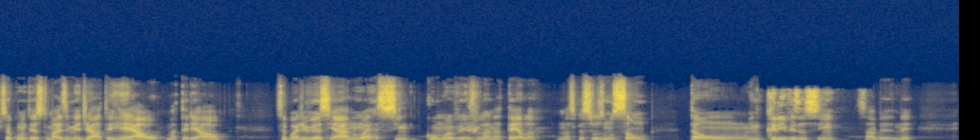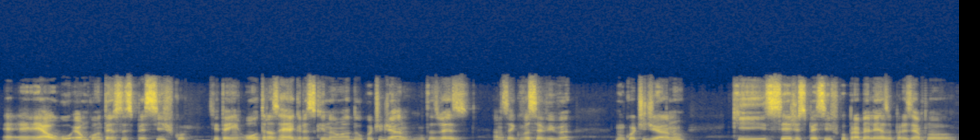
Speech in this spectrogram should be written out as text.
seu contexto mais imediato e real, material, você pode ver assim, ah, não é assim como eu vejo lá na tela. As pessoas não são tão incríveis assim, sabe, né? É, é, é algo, é um contexto específico que tem outras regras que não a do cotidiano, muitas vezes. A não ser que você viva num cotidiano que seja específico para beleza, por exemplo,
